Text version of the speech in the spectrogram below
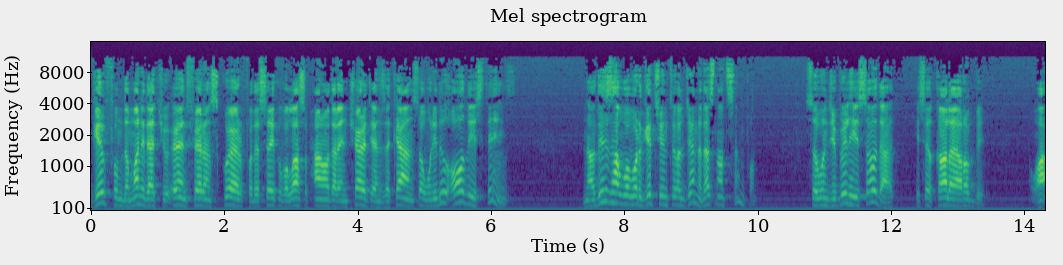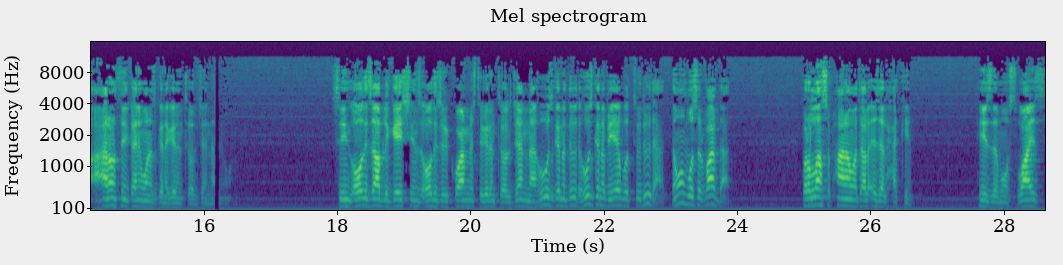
give from the money that you earn fair and square for the sake of Allah subhanahu wa ta'ala in charity and zakah and so when you do all these things, now this is how what will get you into Al-Jannah. That's not simple. So when Jibril he saw that, he said, Qala ya Rabbi, I don't think anyone is going to get into Al-Jannah anymore. Seeing all these obligations, all these requirements to get into Al-Jannah, who's going to do that? Who's going to be able to do that? No one will survive that. But Allah subhanahu wa ta'ala is Al-Hakim. He is the most wise.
